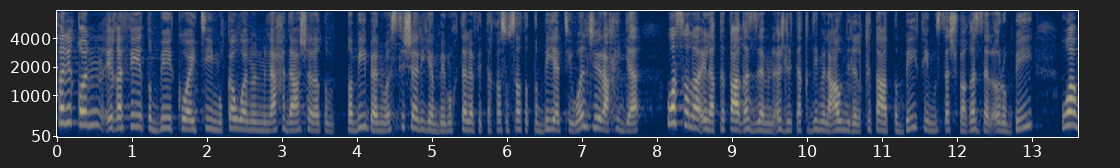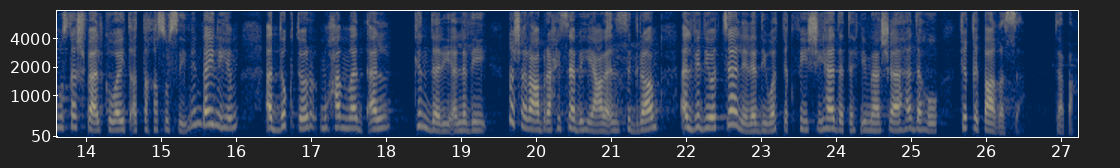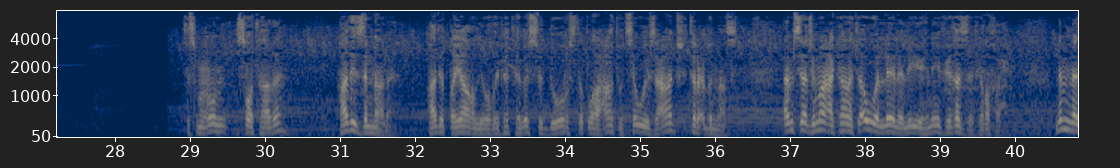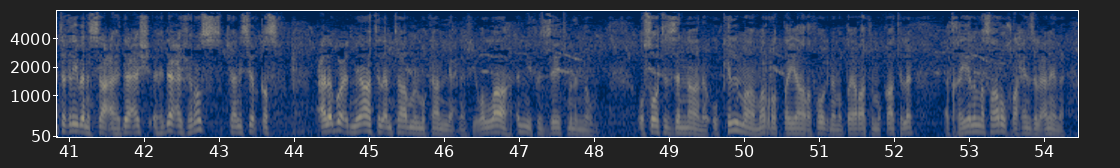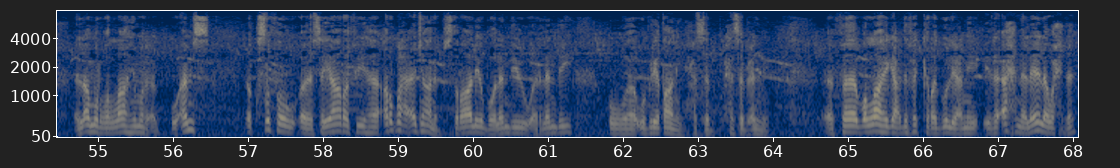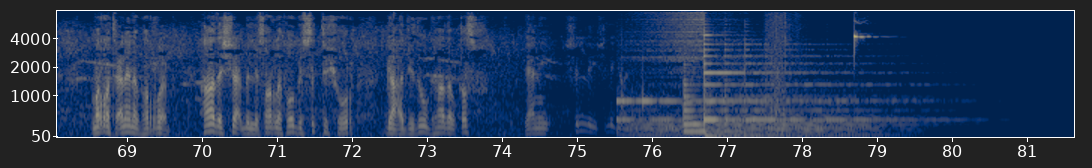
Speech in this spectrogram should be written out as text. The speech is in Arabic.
فريق إغاثي طبي كويتي مكون من 11 طبيبا واستشاريا بمختلف التخصصات الطبية والجراحية. وصل إلى قطاع غزة من أجل تقديم العون للقطاع الطبي في مستشفى غزة الأوروبي ومستشفى الكويت التخصصي. من بينهم الدكتور محمد الكندري الذي نشر عبر حسابه على إنستغرام الفيديو التالي الذي يوثق فيه شهادته لما شاهده في قطاع غزة. تابع. تسمعون صوت هذا؟ هذه الزنانة. هذه الطيارة اللي وظيفتها بس تدور استطلاعات وتسوي إزعاج ترعب الناس. أمس يا جماعة كانت أول ليلة لي هني في غزة في رفح. نمنا تقريبا الساعة 11 11 ونص كان يصير قصف. على بعد مئات الأمتار من المكان اللي إحنا فيه. والله إني فزيت من النوم. وصوت الزنانة وكل ما مرت طيارة فوقنا من الطيارات المقاتلة أتخيل إنه صاروخ راح ينزل علينا. الأمر والله مرعب. وأمس قصفوا سيارة فيها أربع أجانب أسترالي وبولندي وإيرلندي وبريطاني حسب حسب علمي. فوالله قاعد أفكر أقول يعني إذا إحنا ليلة واحدة مرت علينا بهالرعب هذا الشعب اللي صار له فوق الست شهور قاعد يذوق هذا القصف يعني شو اللي شو اللي قاعد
